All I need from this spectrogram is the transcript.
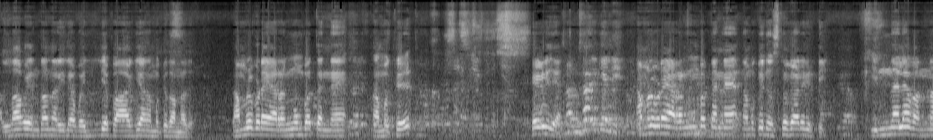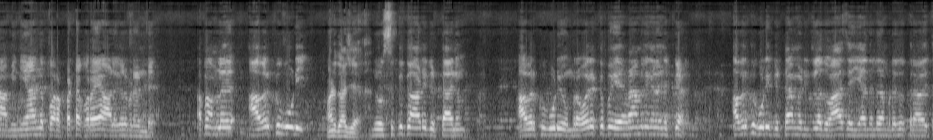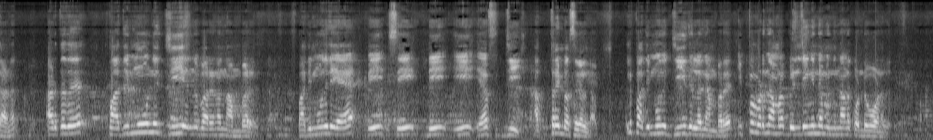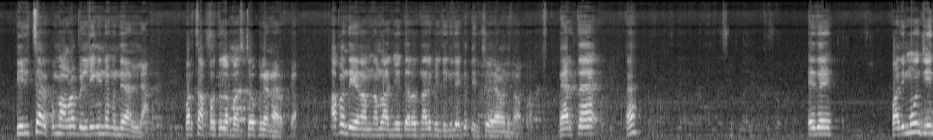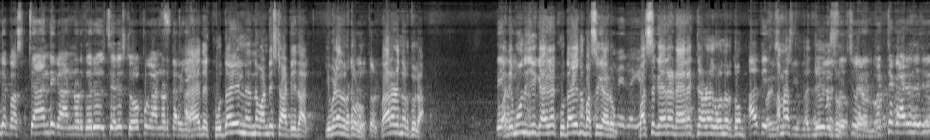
അള്ളാഹു എന്താണെന്നറിയില്ല വലിയ ഭാഗ്യമാണ് നമുക്ക് തന്നത്. നമ്മളിവിടെ ഇറങ്ങുമ്പോ തന്നെ നമുക്ക് കേൾക്കണില്ലേ നമ്മളിവിടെ ഇറങ്ങുമ്പോ തന്നെ നമുക്ക് നുസ്ക് കാർഡ് കിട്ടി. ഇന്നലെ വന്ന മിനിയാന്ന് പുറപ്പെട്ട കുറെ ആളുകൾ ഇവിടെ ഉണ്ട്. അപ്പൊ നമ്മൾ അവർക്ക് കൂടി നുസുക്ക് നുസ്ക് കാർഡ് കിട്ടാനും അവർക്ക് കൂടി ഉമ്ര ഓരൊക്കെ ഇപ്പൊ ഇഹ്റാമിൽ ഇങ്ങനെ നിൽക്കുകയാണ്. അവർക്ക് കൂടി കിട്ടാൻ വേണ്ടിയിട്ടുള്ള ദ്വാ ചെയ്യാന്നുള്ളത് നമ്മുടെ ഒരു ഉത്തരവാദിത്തമാണ്. അടുത്തത് പതിമൂന്ന് ജി എന്ന് പറയുന്ന നമ്പർ പതിമൂന്നിൽ A B C D E F G അത്രയും ബസ്സുകൾ ഉണ്ടാവും. അതിൽ പതിമൂന്ന് ജി എന്നുള്ള നമ്പർ ഇപ്പൊ ഇവിടുന്ന് നമ്മളെ ബിൽഡിങ്ങിന്റെ മുന്നിൽ നിന്നാണ് കൊണ്ടുപോകുന്നത് തിരിച്ചിറക്കുമ്പോൾ നമ്മളെ ബിൽഡിങ്ങിന്റെ മുന്നിൽ അല്ല. കുറച്ച് അപ്പുറത്തുള്ള ബസ് സ്റ്റോപ്പിലാണ് ഇറക്കുക. അപ്പൊ എന്ത് ചെയ്യണം? നമ്മൾ അഞ്ഞൂറ്റി അറുപത്തിനാല് ബിൽഡിങ്ങിലേക്ക് തിരിച്ചു വരാൻ വേണ്ടി നോക്കണം. നേരത്തെ? ഏത്? പതിമൂന്ന് ജീന്റെ ബസ് സ്റ്റാൻഡ് കാണുന്നിടത്ത് ഒരു ചെറിയ സ്റ്റോപ്പ് കാണുന്നിടത്ത് ഇറങ്ങി. അതായത് കുതയിൽ നിന്ന് വണ്ടി സ്റ്റാർട്ട് ചെയ്താൽ ഇവിടെ നിർത്തുള്ളൂ. വേറെ എവിടെ നിർത്തൂല. പതിമൂന്ന് ജി കയറിയ കുതായിൽ നിന്ന് ബസ് കയറും. ബസ് കയറിയ ഡയറക്റ്റ് അവിടെ നിർത്തും. നമ്മുടെ ജോലി ഒറ്റ കാര്യം എന്താ വെച്ചാൽ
